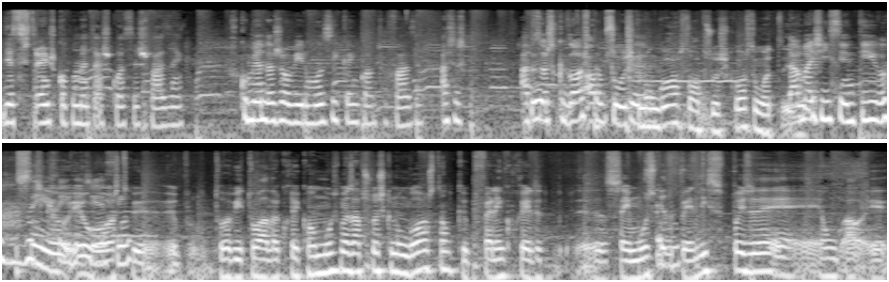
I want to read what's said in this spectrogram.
desses treinos complementares que vocês fazem, Recomendas ouvir música enquanto fazem? Achas que há pessoas que gostam? Há pessoas que não gostam, há pessoas que gostam. Dá eu, mais incentivo. Sim, eu, eu gosto. Assim. estou habituado a correr com música, mas há pessoas que não gostam, que preferem correr uh, sem música. Sim. Depende. Isso depois é, é, um, é,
